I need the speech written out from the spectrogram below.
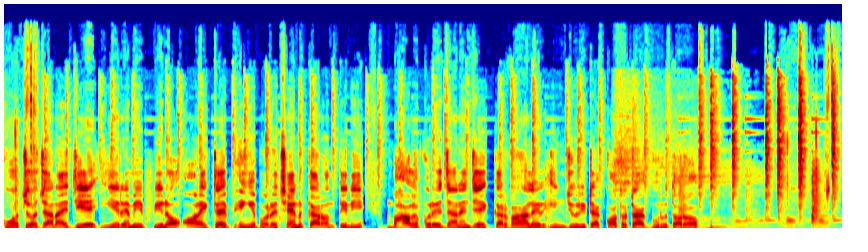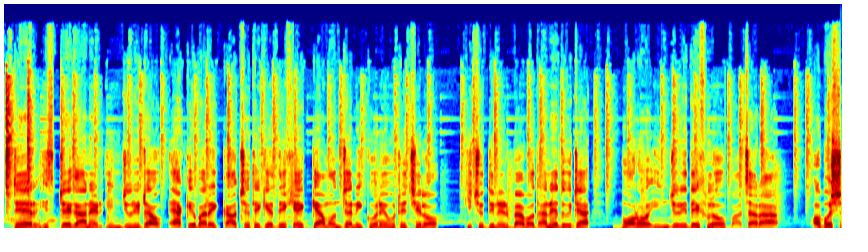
কোচও জানায় যে ইয়েরেমি পিনো অনেকটাই ভেঙে পড়েছেন কারণ তিনি ভালো করে জানেন যে কারভাহালের ইঞ্জুরিটা কতটা গুরুতর। টের স্টেগানের ইঞ্জুরিটাও একেবারে কাছে থেকে দেখে কেমন জানি করে উঠেছিল। কিছুদিনের ব্যবধানে দুইটা বড় ইঞ্জুরি দেখল বাচারা অবশ্য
